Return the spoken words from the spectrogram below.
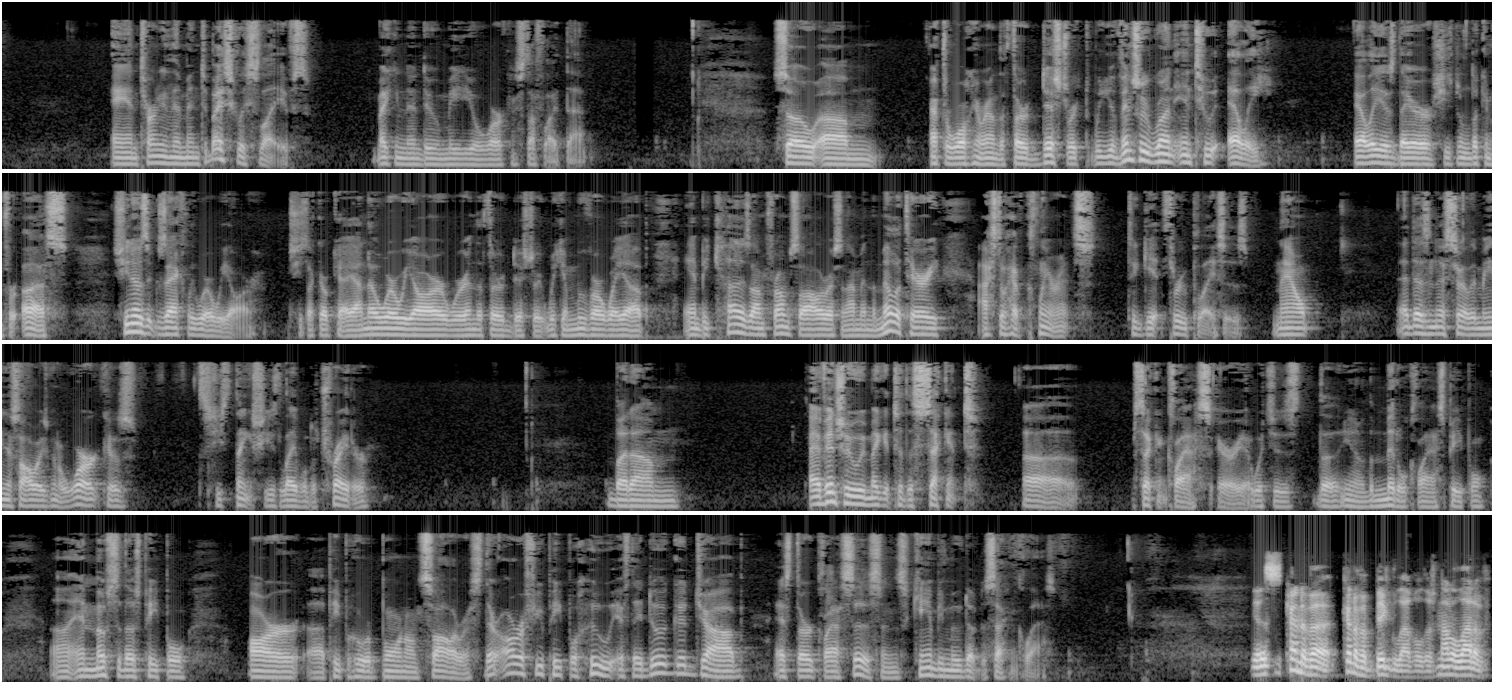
and turning them into basically slaves, making them do menial work and stuff like that. So, um, after walking around the third district, we eventually run into Ellie. Ellie is there. She's been looking for us. She knows exactly where we are. She's like, okay, I know where we are. We're in the third district. We can move our way up. And because I'm from Solaris and I'm in the military, I still have clearance to get through places. Now, that doesn't necessarily mean it's always going to work because she thinks she's labeled a traitor. But um, eventually we make it to the second uh, second class area, which is the you know the middle class people, uh, and most of those people are uh, people who were born on Solaris. There are a few people who, if they do a good job as third class citizens, can be moved up to second class. Yeah, this is kind of a kind of a big level. There's not a lot of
